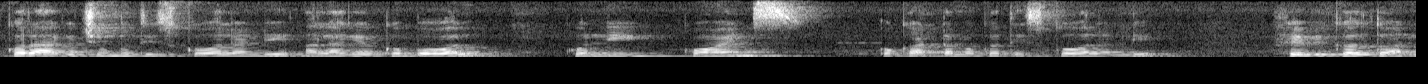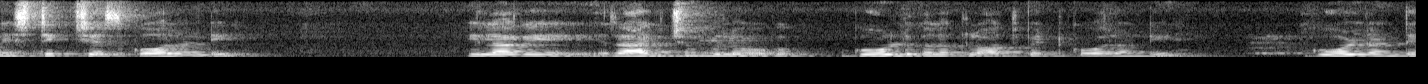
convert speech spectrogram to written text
ఒక రాగి చెంబు తీసుకోవాలండి. అలాగే ఒక బౌల్ కొన్ని కాయిన్స్ ఒక అట్టముక్క తీసుకోవాలండి. ఫెవికాల్తో అన్నీ స్టిక్ చేసుకోవాలండి. ఇలాగే రాగి చెంబులో ఒక గోల్డ్ కలర్ క్లాత్ పెట్టుకోవాలండి. గోల్డ్ అంటే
